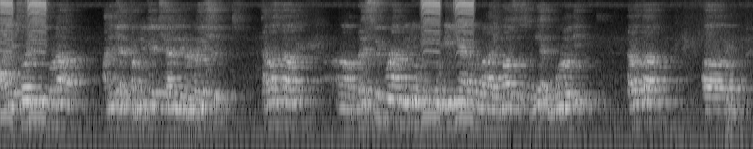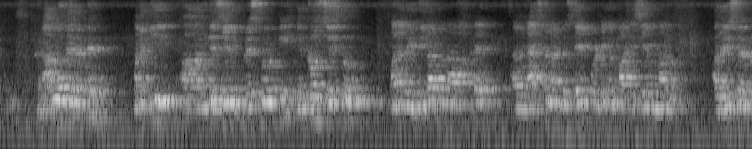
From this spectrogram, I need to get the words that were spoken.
ఆ హెచ్ఓడిస్ కూడా కమ్యూనికేట్ చేయాలి రెండో ఇష్యూ తర్వాత ప్రెస్కి కూడా మీరు మీడియా కూడా ఇవ్వాల్సి వస్తుంది. అది మూడోది. తర్వాత ఆ, నాలుగోది ఏంటంటే మనకి ఇదే సేమ్ ప్రెస్ నోట్ని ఎన్క్రోజ్ చేస్తూ మన జిల్లాలో ఉన్న అంటే national and state political parties ఏమున్నారు ఆ registered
